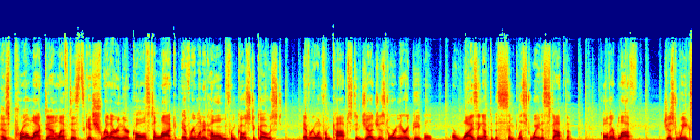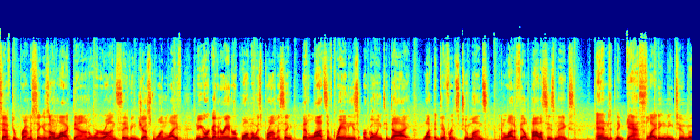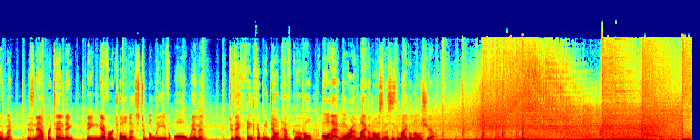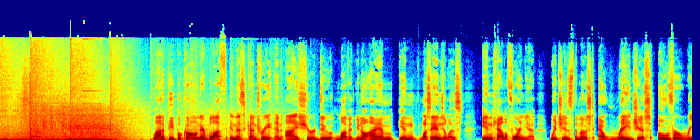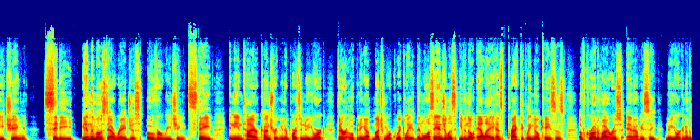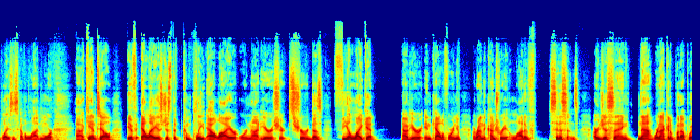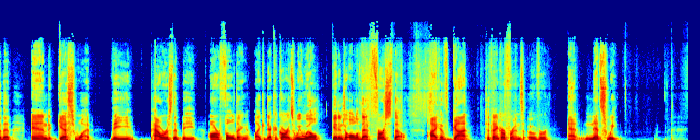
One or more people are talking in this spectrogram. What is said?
As pro lockdown leftists get shriller in their calls to lock everyone at home from coast to coast, everyone from cops to judges to ordinary people are wising up to the simplest way to stop them call their bluff. Just weeks after premising his own lockdown order on saving just one life, New York Governor Andrew Cuomo is promising that lots of grannies are going to die. What a difference two months and a lot of failed policies makes. And the gaslighting Me Too movement is now pretending they never told us to believe all women. Do they think that we don't have Google? All that and more. I'm Michael Knowles, and this is The Michael Knowles Show. A lot of people calling their bluff in this country, and I sure do love it. You know, I am in Los Angeles, in California, which is the most outrageous, overreaching city in the most outrageous, overreaching state in the entire country. I mean, there are parts of New York that are opening up much more quickly than Los Angeles, even though LA has practically no cases of coronavirus, and obviously New York and other places have a lot more. I can't tell if LA is just the complete outlier or not here. It sure, sure does feel like it out here in California. Around the country, a lot of citizens are just saying, nah, we're not going to put up with it. And guess what? The powers that be are folding like a deck of cards. We will get into all of that. First, though, I have got to thank our friends over at NetSuite.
